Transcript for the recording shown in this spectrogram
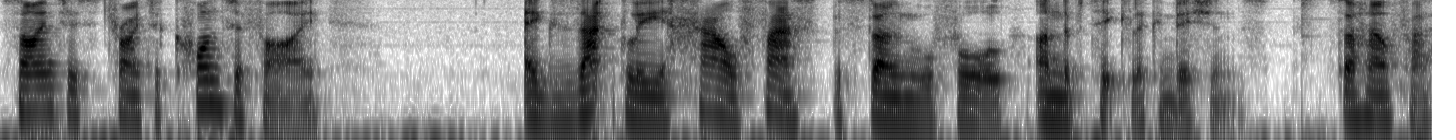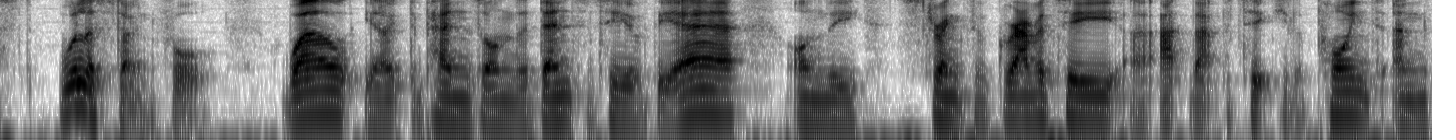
Scientists try to quantify exactly how fast the stone will fall under particular conditions. So, how fast will a stone fall? Well, you know, it depends on the density of the air, on the strength of gravity uh, at that particular point, and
